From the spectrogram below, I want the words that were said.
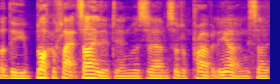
but the block of flats I lived in was um, sort of privately owned, so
